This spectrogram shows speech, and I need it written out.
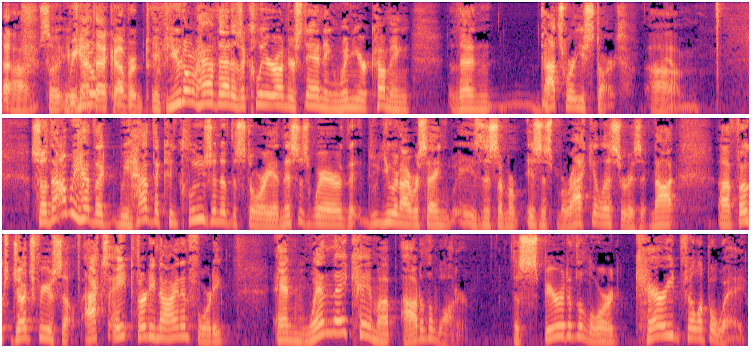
um, so we got that covered. If you don't have that as a clear understanding when you're coming, then that's where you start. Um, yeah. So now we have the we have the conclusion of the story, and this is where the, you and I were saying: is this a, is this miraculous or is it not? Uh, folks, judge for yourself. Acts eight thirty nine and forty. And when they came up out of the water, the Spirit of the Lord carried Philip away,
